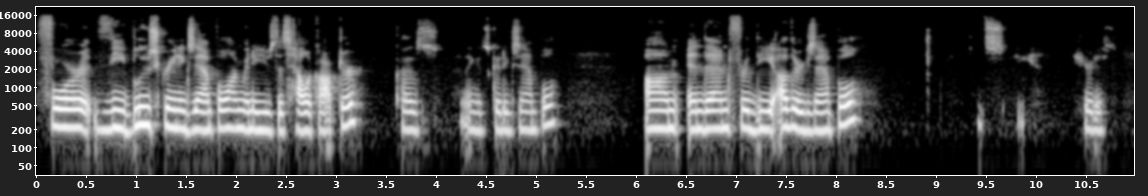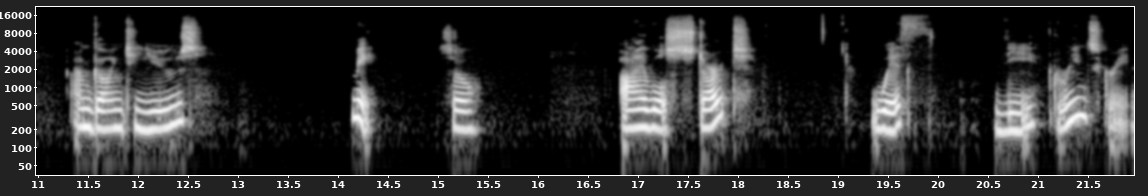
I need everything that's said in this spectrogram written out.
For the blue screen example, I'm going to use this helicopter because I think it's a good example. Um, and then for the other example, let's see, here it is. I'm going to use me. So I will start with the green screen.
